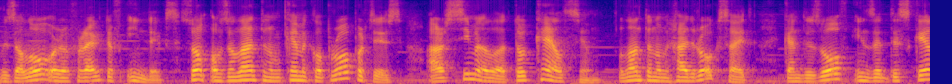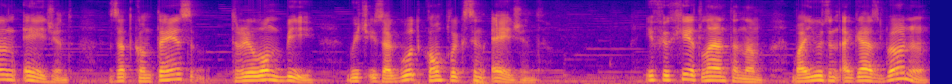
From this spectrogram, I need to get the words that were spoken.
with a low refractive index. Some of the lanthanum chemical properties are similar to calcium. Lanthanum hydroxide can dissolve in the descaling agent that contains trilon B, which is a good complexing agent. If you heat lanthanum by using a gas burner,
